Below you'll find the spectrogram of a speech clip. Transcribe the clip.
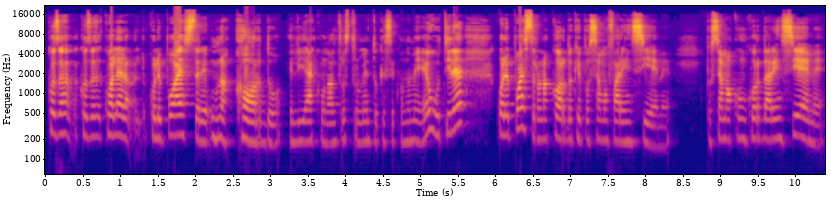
cosa, cosa, qual la, quale può essere un accordo e lì ecco un altro strumento che secondo me è utile quale può essere un accordo che possiamo fare insieme possiamo concordare insieme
